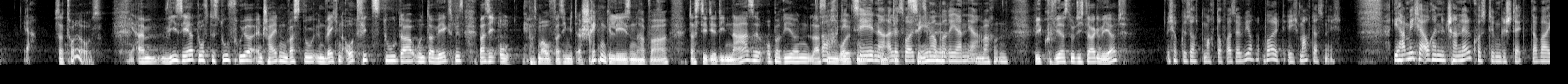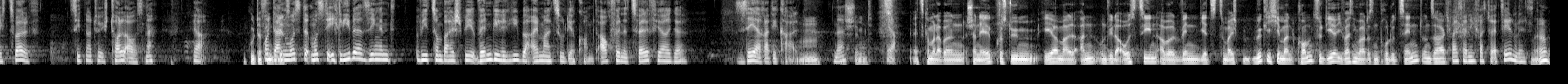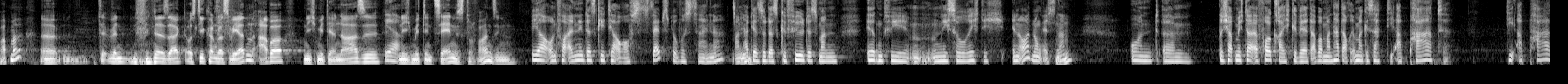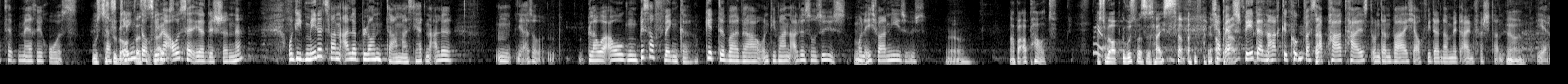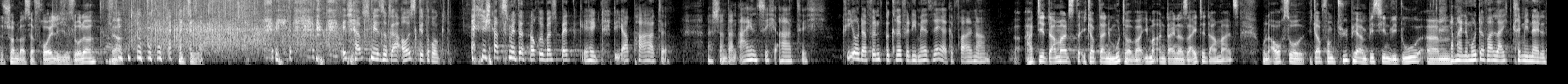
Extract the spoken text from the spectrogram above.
Sah toll aus. Ja. Ähm, wie sehr durftest du früher entscheiden, was du, in welchen Outfits du da unterwegs bist? Was ich, oh, pass mal auf, was ich mit Erschrecken gelesen habe, war, dass die dir die Nase operieren lassen die wollten. Zähne, und alles die wollten sie mir Zähne operieren, ja. Machen. Wie, wie hast du dich da gewehrt? Ich habe gesagt, macht doch, was ihr wollt. Ich mach das nicht. Die haben mich ja auch in ein Chanel-Kostüm gesteckt. Da war ich zwölf. Sieht natürlich toll aus, ne? Ja. Gut, da Und dann musste, musste ich Lieder singen, wie zum Beispiel, wenn die Liebe einmal zu dir kommt. Auch für eine Zwölfjährige sehr radikal. ne? das stimmt. Ja. Jetzt kann man aber ein Chanel-Kostüm eher mal an und wieder ausziehen. Aber wenn jetzt zum Beispiel wirklich jemand kommt zu dir, ich weiß nicht, war das ein Produzent und sagt, Ich weiß ja nicht, was du erzählen willst. Ja, warte mal. Äh, wenn, wenn er sagt, aus dir kann was werden, aber nicht mit der Nase, Ja. nicht mit den Zähnen, ist doch Wahnsinn. Ja, und vor allen Dingen, das geht ja auch aufs Selbstbewusstsein. Ne? Man hat ja so das Gefühl, dass man irgendwie mm, nicht so richtig in Ordnung ist. Ne? Und ähm, ich habe mich da erfolgreich gewehrt. Aber man hat auch immer gesagt, die Aparte. Die Aparte Mary Rose. Wusstest das klingt doch das wie eine heißt? Außerirdische. Ne? Und die Mädels waren alle blond damals. Die hatten alle mm, ja, so blaue Augen, bis auf Wenke. Gitte war da und die waren alle so süß. Hm. Und ich war nie süß. Aber apart. Hast du überhaupt gewusst, was das heißt? Ich habe erst später nachgeguckt, was apart heißt, und dann war ich auch wieder damit einverstanden. Ja, Ja. das ist schon was Erfreuliches, oder? Ja. Bitte. Ich habe es mir sogar ausgedruckt. Ich habe es mir dann auch übers Bett gehängt, die Aparte. Da stand dann einzigartig. Vier oder fünf Begriffe, die mir sehr gefallen haben. Hat dir damals, ich glaube, deine Mutter war immer an deiner Seite damals und auch so, ich glaube, vom Typ her ein bisschen wie du. Ähm, Ja, meine Mutter war leicht kriminell.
